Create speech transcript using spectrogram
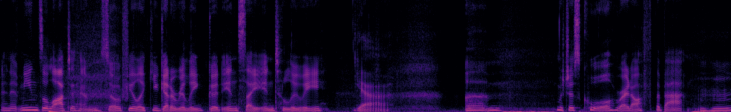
and it means a lot to him so i feel like you get a really good insight into louis. Yeah, um, which is cool right off the bat. Mm-hmm.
